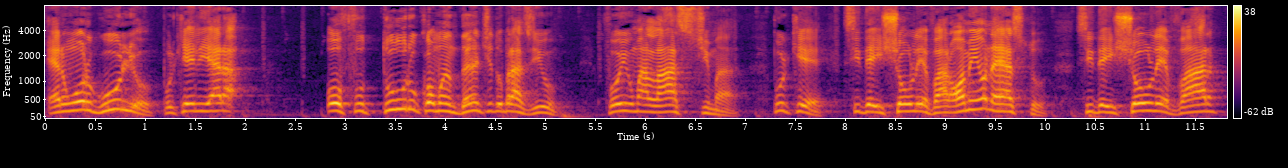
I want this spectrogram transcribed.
Era um orgulho, porque ele era o futuro comandante do Brasil. Foi uma lástima. Por quê? Se deixou levar, homem honesto, se deixou levar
